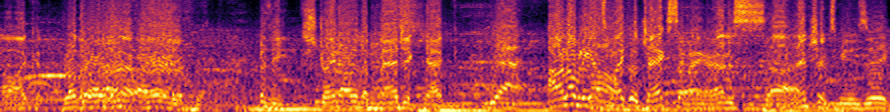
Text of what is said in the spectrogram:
Oh, I could. Brother, brother Earth. Was he straight out of the Magic deck? Yeah. I don't know, but he got some Oh. Michael Jackson in here. This is uh, entrance music.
